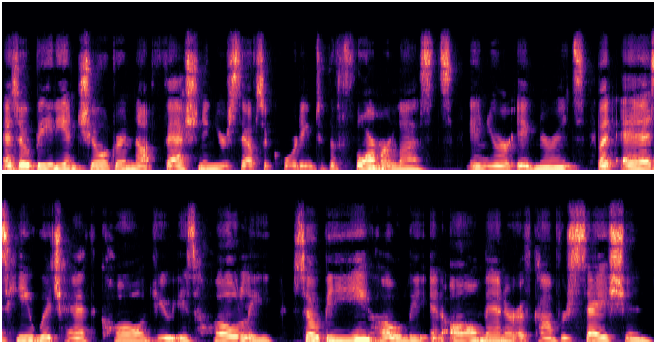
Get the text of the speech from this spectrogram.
as obedient children, not fashioning yourselves according to the former lusts in your ignorance, but as he which hath called you is holy, so be ye holy in all manner of conversation,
